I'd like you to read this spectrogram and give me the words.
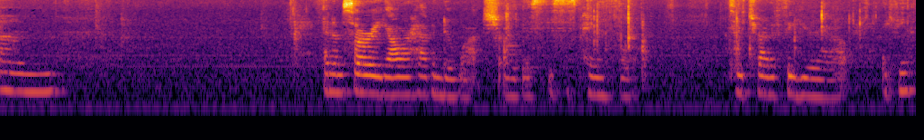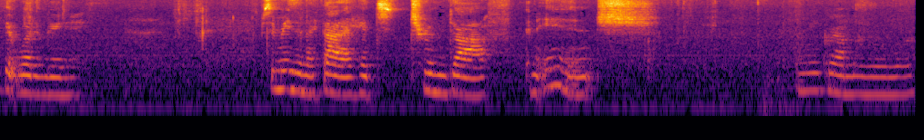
um and I'm sorry y'all are having to watch all this. This is painful to try to figure out. I think that what I'm going. For some reason I thought I had trimmed off an inch. Let me grab my ruler.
